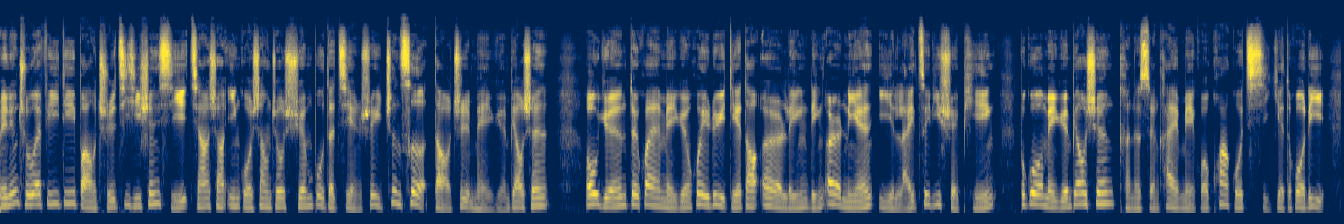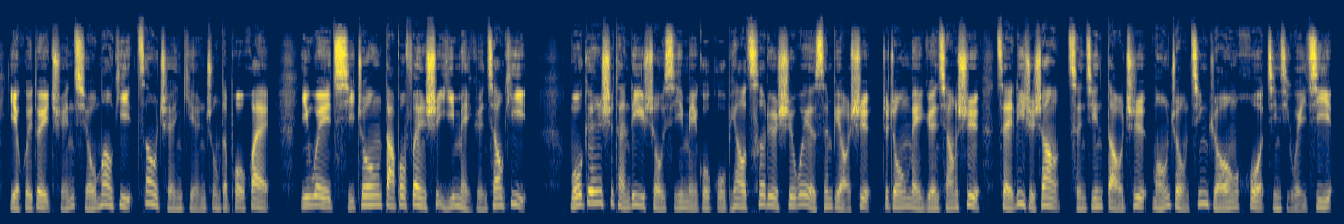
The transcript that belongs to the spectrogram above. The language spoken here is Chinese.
美联储 FED 保持积极升息，加上英国上周宣布的减税政策，导致美元飙升。欧元兑换美元汇率跌到二零零二年以来最低水平。不过，美元飙升可能损害美国跨国企业的获利，也会对全球贸易造成严重的破坏，因为其中大部分是以美元交易。摩根士坦利首席美国股票策略师威尔森表示，这种美元强势在历史上曾经导致某种金融或经济危机。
